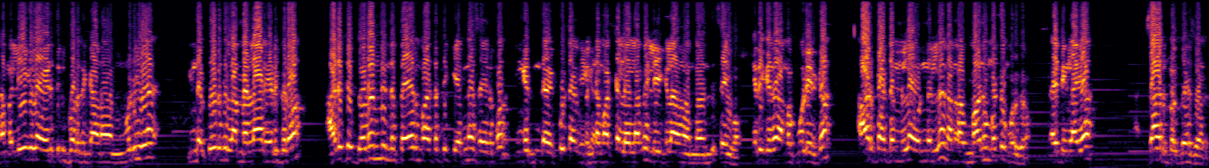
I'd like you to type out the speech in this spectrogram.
நம்ம லீகலா எடுத்துட்டு போறதுக்கான முடிவை இந்த கூட்டத்தில் நம்ம எல்லாரும் எடுக்கிறோம். அடுத்து தொடர்ந்து இந்த பெயர் மாற்றத்துக்கு என்ன செய்யணுமோ இங்க இந்த கூட்டமைப்பு இந்த மக்கள் எல்லாமே லீகலா நம்ம வந்து செய்வோம். இதுக்குதான் நம்ம கூடியிருக்கோம். ஆர்ப்பாட்டம் இல்ல ஒண்ணு இல்ல நம்ம மனு மட்டும் கொடுக்குறோம். ரைட்டுங்களா ஐயா? சார் இப்ப பேசுவார்.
